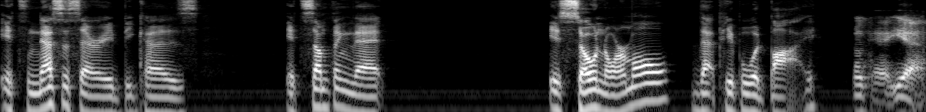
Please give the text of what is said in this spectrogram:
it's necessary because it's something that is so normal that people would buy. Okay, yeah.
